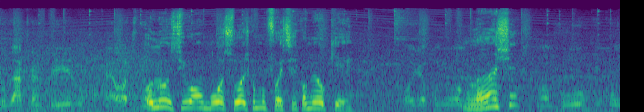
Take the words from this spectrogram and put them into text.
lugar tranquilo, é ótimo. Ô Lúcio, o almoço hoje como foi? Você comeu o quê? Hoje eu comi um, um lanche. Um hambúrguer com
